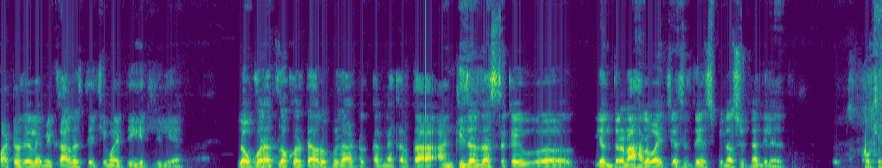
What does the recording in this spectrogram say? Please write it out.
पाठवलेलं आहे. मी कालच त्याची माहिती घेतलेली आहे. लवकरात लवकर त्या आरोपीला अटक करण्याकरता आणखी जर जास्त काही यंत्रणा हलवायची असेल तर एस पीना सूचना दिल्या जातील. ओके.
